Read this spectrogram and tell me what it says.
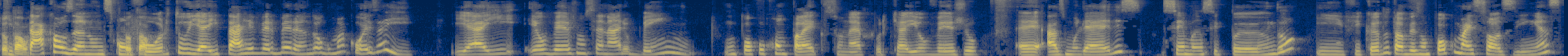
Total. Que tá causando um desconforto Total. e aí tá reverberando alguma coisa aí. E aí eu vejo um cenário bem um pouco complexo, né? Porque aí eu vejo é, as mulheres se emancipando e ficando talvez um pouco mais sozinhas,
